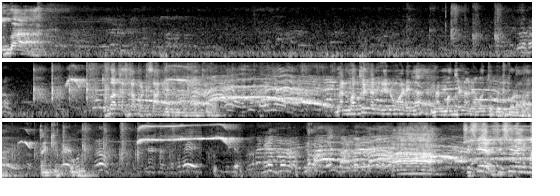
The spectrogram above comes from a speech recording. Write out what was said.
ತುಂಬ ತುಂಬ ಕಷ್ಟಪಟ್ಟು ಸಾಕಿದ್ದೀನಿ ನನ್ನ ಮಕ್ಕಳು. ನನ್ನ ಮಕ್ಕಳು ನನಗೇನು ಮಾಡಿಲ್ಲ, ನನ್ನ ಮಕ್ಕಳು ನಾನು ಯಾವತ್ತೂ ಬಿಟ್ಕೊಡಲ್ಲ. ಥ್ಯಾಂಕ್ ಯು ಶಿಶಿರ್ ಶಿಶಿರ್ ಅಲ್ಲಮ್ಮ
